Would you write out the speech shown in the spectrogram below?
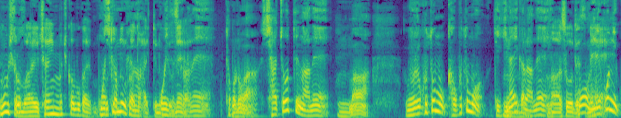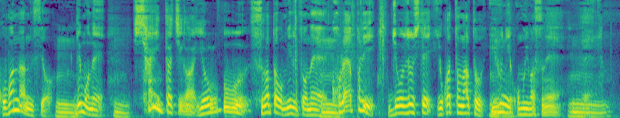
御社の場合、社員持ち株会、ほとんどの方入ってるん多いですすでよね。からね。ところが、社長っていうのはね、まあ、売ることも買うこともできないからね。うんまあそうですねもう猫に小判なんですよ。でもね、社員たちが喜ぶ姿を見るとね、これはやっぱり上場してよかったなというふうに思いますね。ええ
